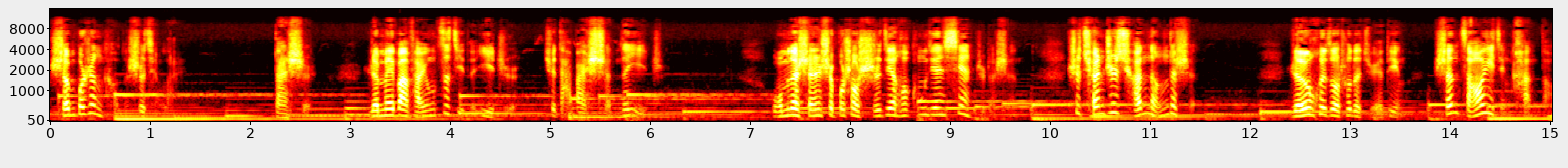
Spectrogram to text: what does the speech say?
神不认可的事情来，但是人没办法用自己的意志去打败神的意志。我们的神是不受时间和空间限制的神，是全知全能的神。人会做出的决定，神早已经看到，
